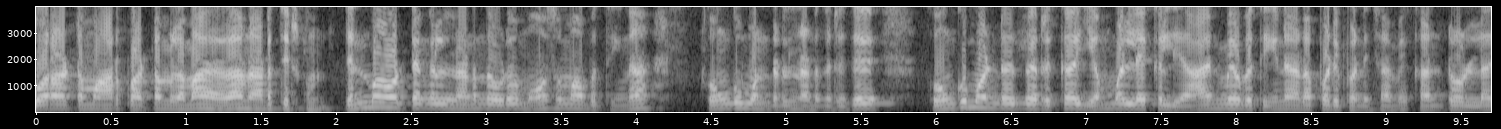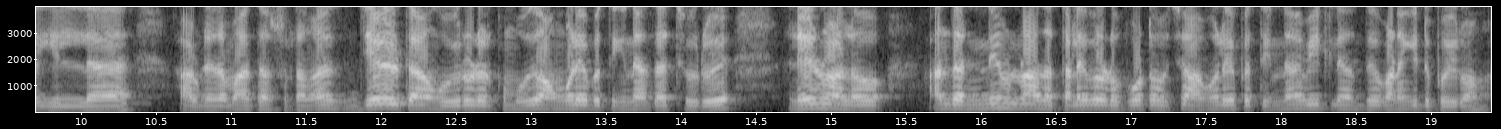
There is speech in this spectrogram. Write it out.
போராட்டம் ஆர்ப்பாட்டம் இல்லாமல் அதெல்லாம் நடத்திருக்கும். தென் மாவட்டங்கள் நடந்த விட மோசமாக பார்த்தீங்கன்னா கொங்கு மண்டலம் நடந்திருக்கு. கொங்கு மண்டலத்தில் இருக்க எம்எல்ஏக்கள் யாருமே பார்த்தீங்கன்னா எடப்பாடி பழனிசாமி கண்ட்ரோலில் இல்லை அப்படின்ற மாதிரி தான் சொல்கிறாங்க ஜெயலலிதா அவங்க உயிரோடு இருக்கும்போது அவங்களே பார்த்தீங்கன்னா ஏதாச்சும் ஒரு நினைவு அந்த நினைவுனா அந்த தலைவரோட ஃபோட்டோ வச்சு அவங்களே பார்த்தீங்கன்னா வீட்டில் வந்து வணங்கிட்டு போயிடுவாங்க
